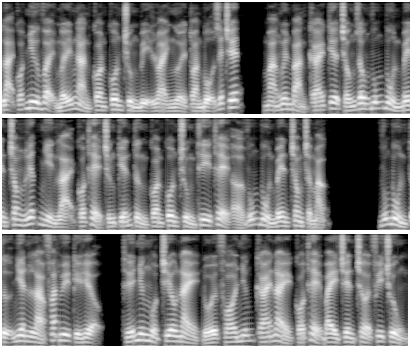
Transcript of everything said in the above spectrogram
lại có như vậy mấy ngàn con côn trùng bị loài người toàn bộ giết chết, mà nguyên bản cái kia chống rông vũng bùn bên trong liếc nhìn lại có thể chứng kiến từng con côn trùng thi thể ở vũng bùn bên trong trầm mặc. Vũng bùn tự nhiên là phát huy kỳ hiệu, thế nhưng một chiêu này đối phó những cái này có thể bay trên trời phi trùng,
